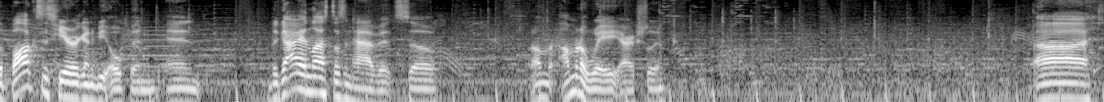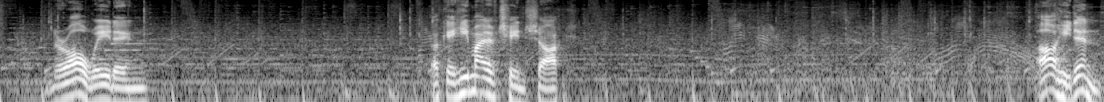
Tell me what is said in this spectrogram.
the boxes here are going to be opened and the guy in last doesn't have it, so I'm, I'm going to wait actually. Uh, they're all waiting. Okay, he might have changed shock. Oh, he didn't.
